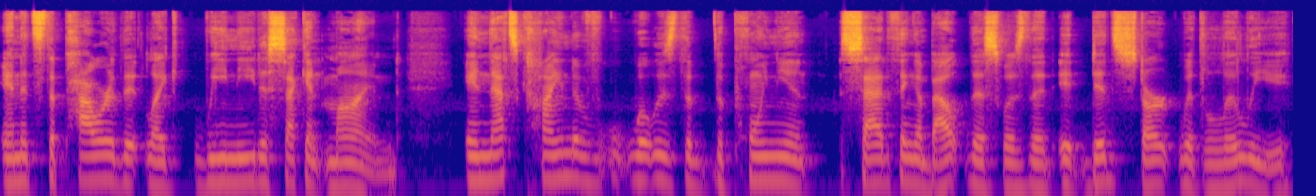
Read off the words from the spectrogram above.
and it's the power that like we need a second mind, and that's kind of what was the the poignant sad thing about this was that it did start with Lily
